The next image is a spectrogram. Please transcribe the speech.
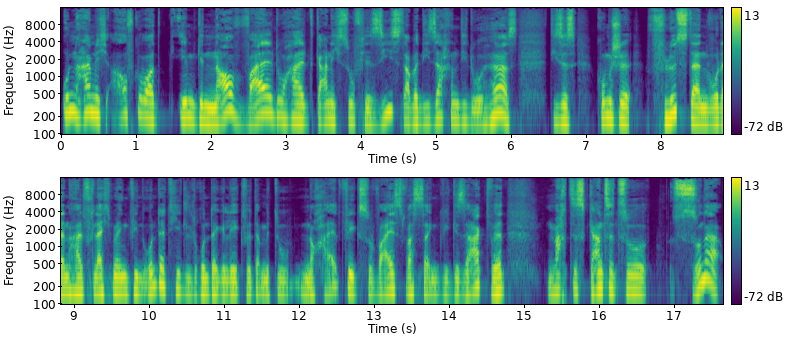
unheimlich aufgebaut, eben genau, weil du halt gar nicht so viel siehst, aber die Sachen, die du hörst, dieses komische Flüstern, wo dann halt vielleicht mal irgendwie ein Untertitel drunter gelegt wird, damit du noch halbwegs so weißt, was da irgendwie gesagt wird, macht das Ganze zu so einer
